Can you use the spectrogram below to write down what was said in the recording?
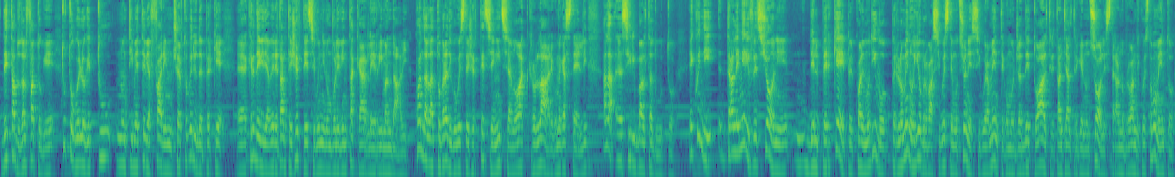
dettato dal fatto che tutto quello che tu non ti mettevi a fare in un certo periodo è perché eh, credevi di avere tante certezze, quindi non volevi intaccarle e rimandavi. Quando all'atto pratico queste certezze iniziano iniziano a crollare come castelli, allora eh, si ribalta tutto. E quindi tra le mie riflessioni del perché, per quale motivo perlomeno io provassi queste emozioni e sicuramente come ho già detto altri e tanti altri che non so le staranno provando in questo momento,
